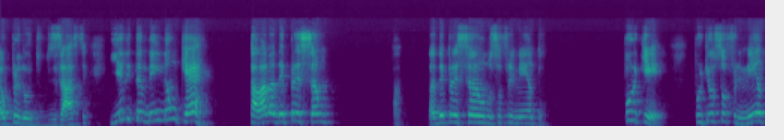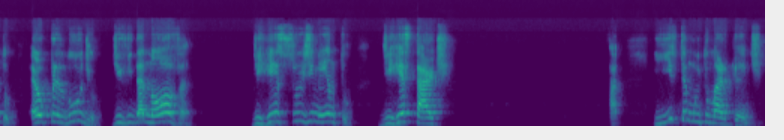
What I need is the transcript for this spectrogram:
é o prelúdio do desastre, e ele também não quer estar tá lá na depressão, tá? na depressão, no sofrimento. Por quê? Porque o sofrimento é o prelúdio de vida nova, de ressurgimento, de restart. Tá? E isso é muito marcante.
